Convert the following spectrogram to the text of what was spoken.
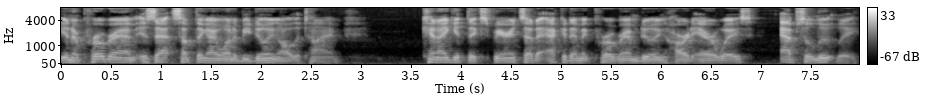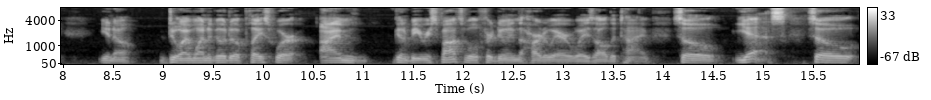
in a program is that something i want to be doing all the time can i get the experience at an academic program doing hard airways absolutely you know do i want to go to a place where i'm going to be responsible for doing the hard airways all the time. So, yes. So,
